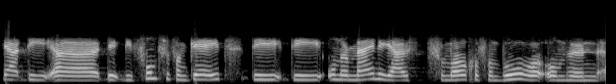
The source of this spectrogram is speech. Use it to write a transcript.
ja, die, uh, die, die fondsen van Gates, die, die ondermijnen juist het vermogen van boeren om, hun,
